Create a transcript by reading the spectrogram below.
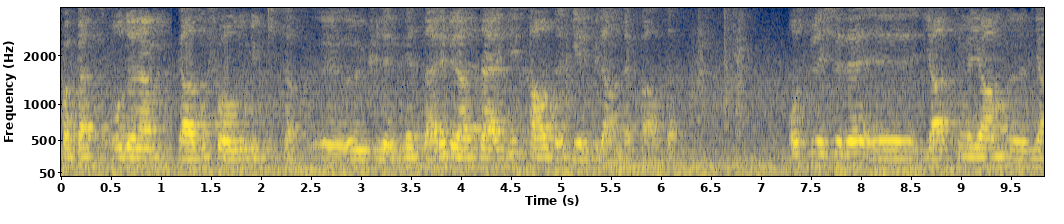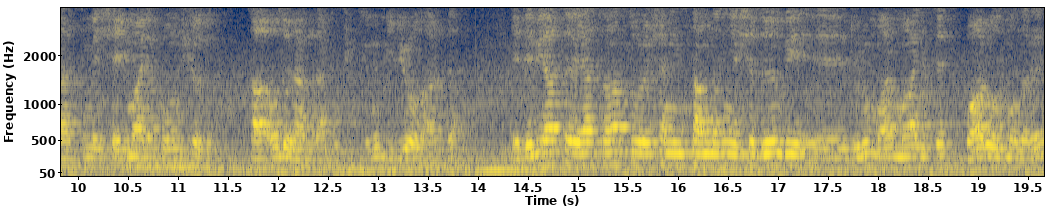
Fakat o dönem yazmış olduğum ilk kitap, e, öykülerim vesaire biraz dergi kaldı, geri planda kaldı. O süreçte de e, Yasin ve Yam, e, Yasin ve Şeyma ile konuşuyorduk. Ta o dönemden bu fikrimi biliyorlardı. Edebiyatla veya sanatla uğraşan insanların yaşadığı bir e, durum var. Maalesef var olmaları,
